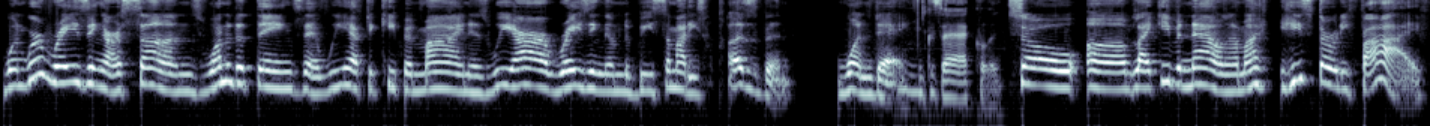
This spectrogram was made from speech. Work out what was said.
when we're raising our sons, one of the things that we have to keep in mind is we are raising them to be somebody's husband one day. Exactly. So, um, like even now, now my he's 35,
